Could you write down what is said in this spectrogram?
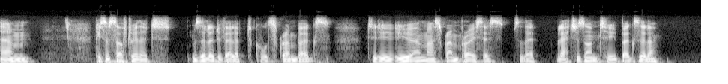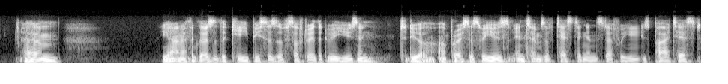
um, piece of software that Mozilla developed called Scrum Bugs to do um, our Scrum process. So that latches onto Bugzilla. Um, yeah, and I think those are the key pieces of software that we're using to do our, our process. We use, in terms of testing and stuff, we use PyTest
